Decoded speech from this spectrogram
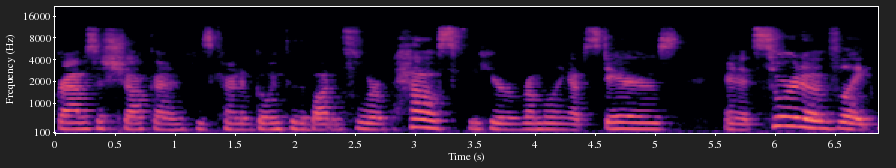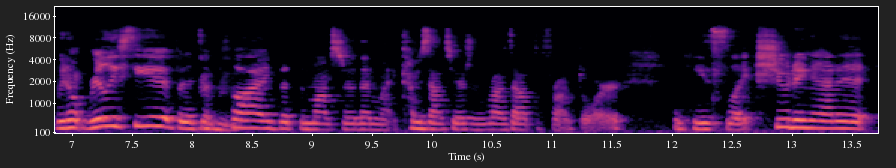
grabs his shotgun. He's kind of going through the bottom floor of the house. We hear rumbling upstairs, and it's sort of like we don't really see it, but it's Mm-hmm. implied that the monster then like comes downstairs and runs out the front door, and he's like shooting at it,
